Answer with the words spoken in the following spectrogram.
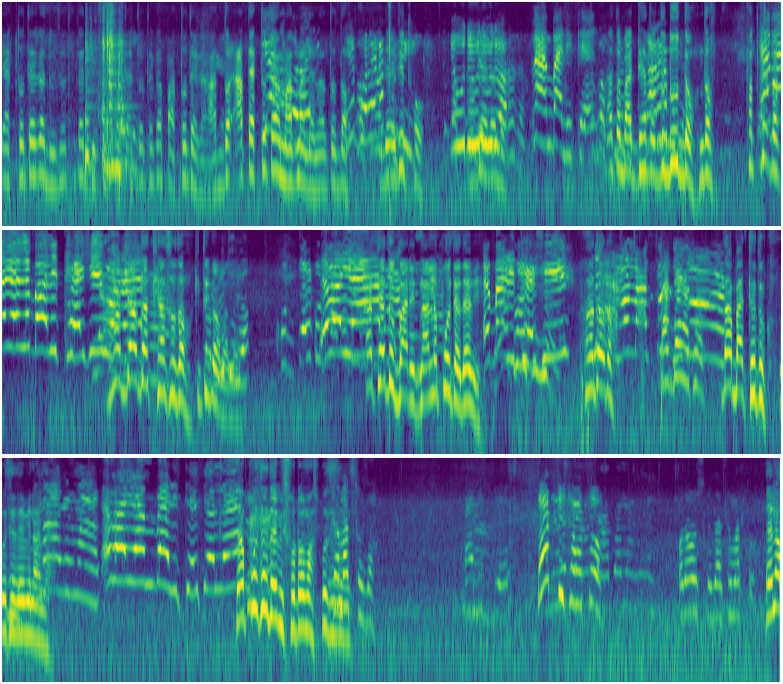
একশো টাকা দুশো টাকা তিনশো টাকা চারশো টাকা পাঁচশো টাকা। আর দ- আর তো একশো টাকা মাঝে না তো দাও। এদি থো। আর তো বাদ দিয়ে দাও দুধ দাও দাও। ফটকে দাও। হ্যাঁ দাও দাও খেয়াছো দাও। কি তুই কেউ বলে খুদ্দার করে- হ্যাঁ থে তুক বাড়িত নাহলে পৌঁছে দেবি। হ্যাঁ দাও দাও। দাও বাদ থে তুক পৌঁছে দেবি নাহলে। দাও পৌঁছে দেবি ছোট মাছ পৌঁছে দেবি। এলো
